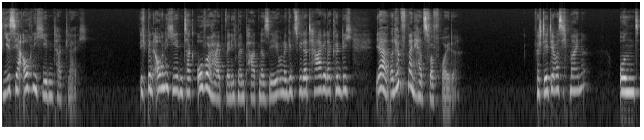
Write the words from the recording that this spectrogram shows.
Die ist ja auch nicht jeden Tag gleich ich bin auch nicht jeden Tag overhyped, wenn ich meinen Partner sehe. Und dann gibt es wieder Tage, da könnte ich, ja, dann hüpft mein Herz vor Freude. Versteht ihr, was ich meine? Und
